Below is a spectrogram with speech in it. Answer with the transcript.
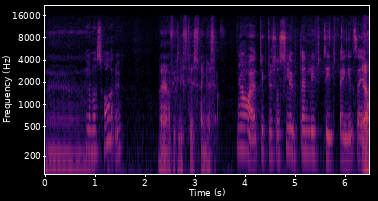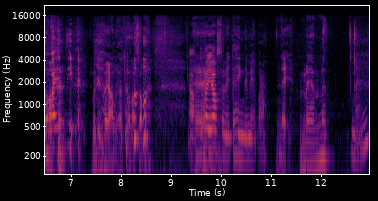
Eh, Eller vad sa du? nej, han fick livstids fängelse. Ja, jag tyckte du sa sluten livstidsfängelse. Ja. Vad är det? Det var det har jag aldrig hört talas om. Ja, det var jag som inte hängde med bara. Nej, men Men.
